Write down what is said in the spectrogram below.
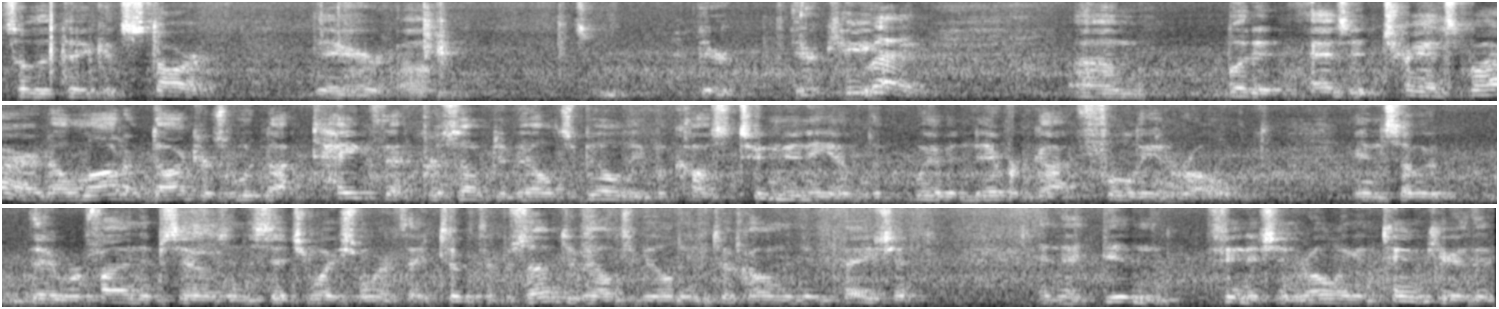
so that they could start their, um, their, their care. Right. But it, as it transpired, a lot of doctors would not take that presumptive eligibility because too many of the women never got fully enrolled. And so they were finding themselves in a situation where if they took the presumptive eligibility and took on the new patient, and they didn't finish enrolling in TennCare, that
